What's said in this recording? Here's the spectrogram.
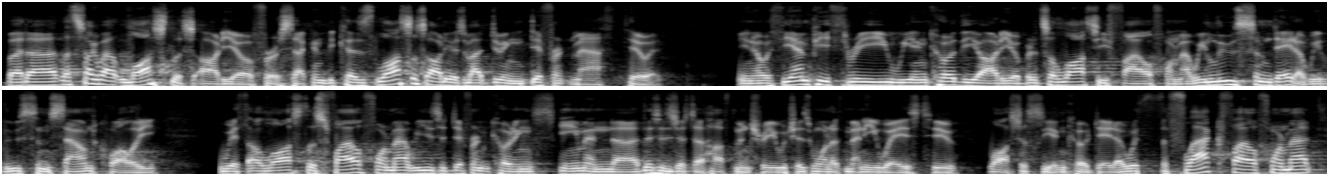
But uh, let's talk about lossless audio for a second, because lossless audio is about doing different math to it. You know, with the MP3, we encode the audio, but it's a lossy file format. We lose some data, we lose some sound quality. With a lossless file format, we use a different coding scheme, and uh, this is just a Huffman tree, which is one of many ways to losslessly encode data. With the FLAC file format,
